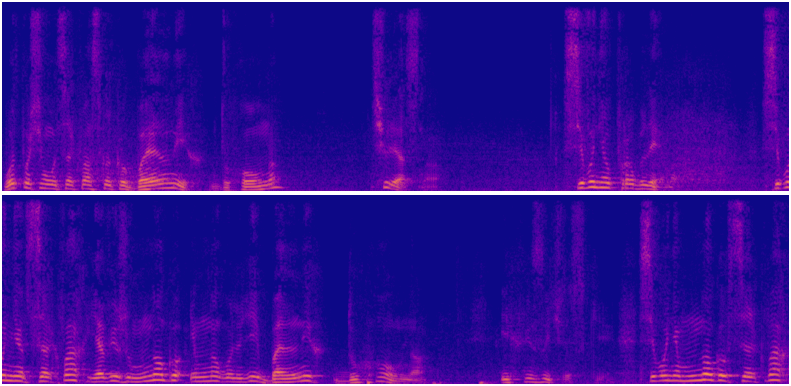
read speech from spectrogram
Вот почему у церква сколько больных духовно, телесно. Сегодня проблема. Сегодня в церквах я вижу много и много людей больных духовно и физически. Сегодня много в церквах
